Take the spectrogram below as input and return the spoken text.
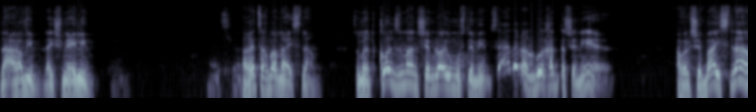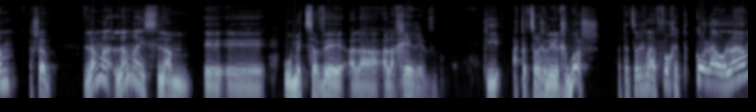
לערבים, לישמעאלים. הרצח בא מהאסלאם. זאת אומרת, כל זמן שהם לא היו מוסלמים, בסדר, הרגו אחד את השני, אבל שבא האסלאם, עכשיו, למה, למה האסלאם אה, אה, הוא מצווה על, ה, על החרב? כי אתה צריך לכבוש, אתה צריך להפוך את כל העולם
